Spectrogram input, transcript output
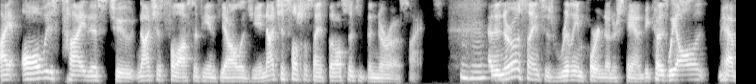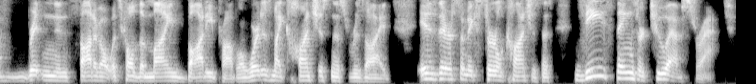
I always tie this to not just philosophy and theology and not just social science, but also to the neuroscience. Mm-hmm. And the neuroscience is really important to understand because we all have written and thought about what's called the mind body problem. Where does my consciousness reside? Is there some external consciousness? These things are too abstract,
